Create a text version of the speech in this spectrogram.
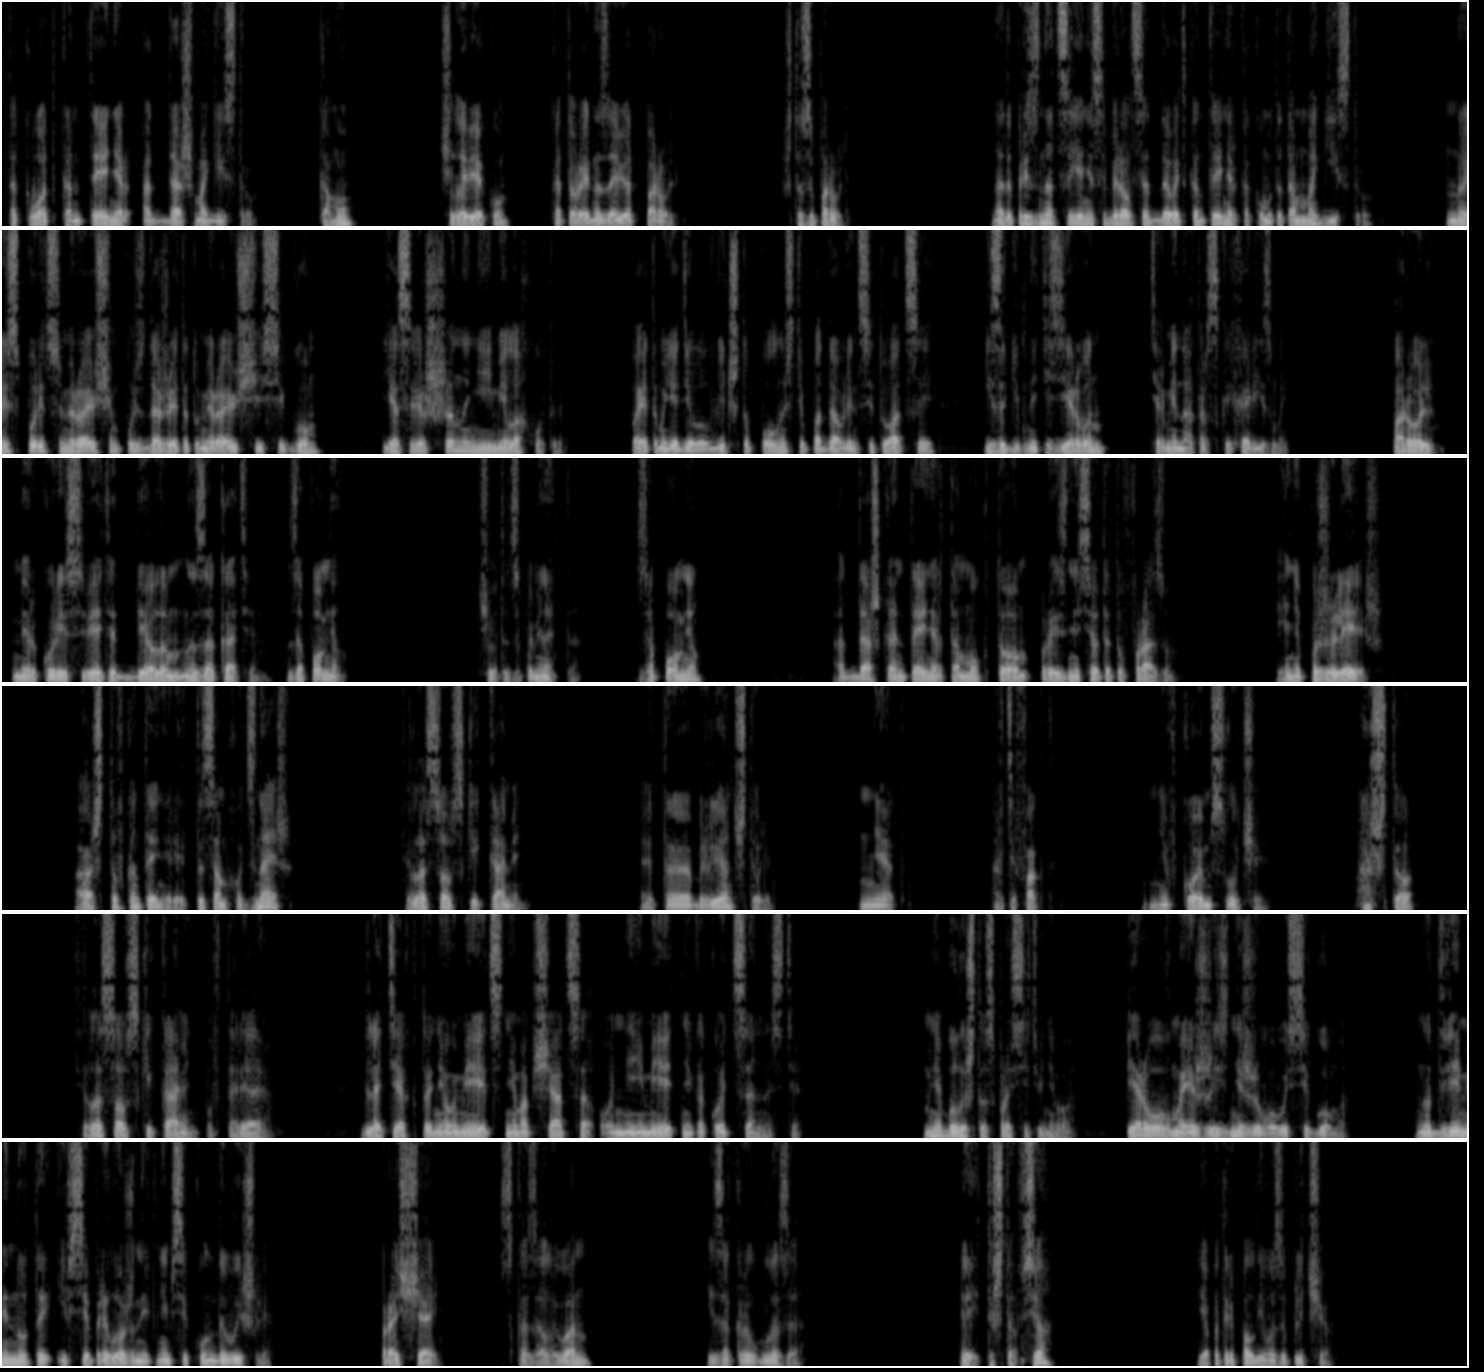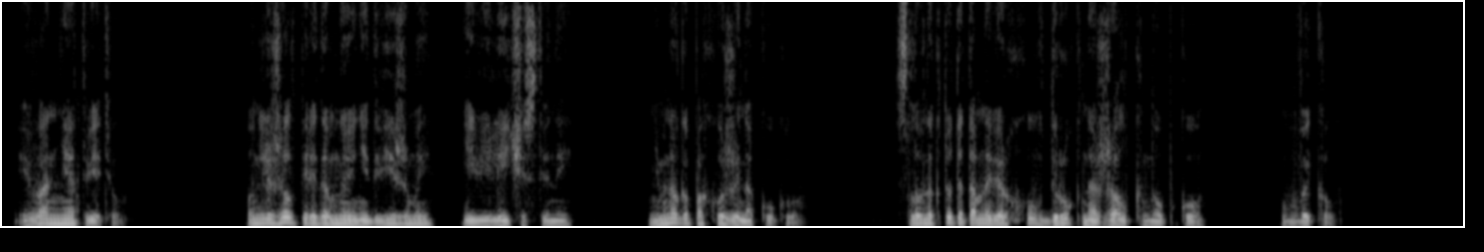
Так вот, контейнер отдашь магистру. Кому? Человеку, который назовет пароль. Что за пароль? Надо признаться, я не собирался отдавать контейнер какому-то там магистру. Но и спорить с умирающим, пусть даже этот умирающий Сигом, я совершенно не имел охоты. Поэтому я делал вид, что полностью подавлен ситуацией и загипнотизирован терминаторской харизмой. Пароль Меркурий светит белым на закате. Запомнил? Чего тут запоминать-то? Запомнил? Отдашь контейнер тому, кто произнесет эту фразу. И не пожалеешь. А что в контейнере, ты сам хоть знаешь? Философский камень. Это бриллиант, что ли? Нет. Артефакт? Ни в коем случае. А что? Философский камень, повторяю. Для тех, кто не умеет с ним общаться, он не имеет никакой ценности. Мне было что спросить у него. Первого в моей жизни живого сигома. Но две минуты и все приложенные к ним секунды вышли. «Прощай», — сказал Иван и закрыл глаза. «Эй, ты что, все?» Я потрепал его за плечо. Иван не ответил. Он лежал передо мной недвижимый и величественный, немного похожий на куклу. Словно кто-то там наверху вдруг нажал кнопку «выкол».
